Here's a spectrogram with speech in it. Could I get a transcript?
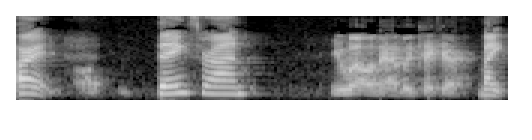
All right. Awesome. Thanks, Ron. You well, Natalie. Take care. Bye.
